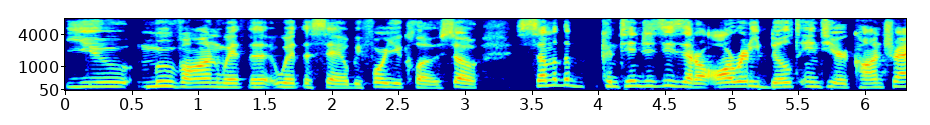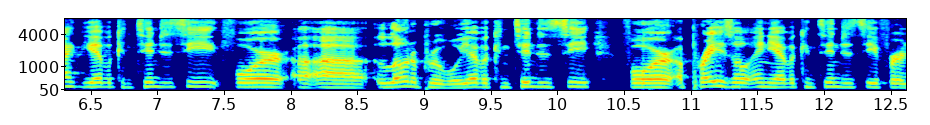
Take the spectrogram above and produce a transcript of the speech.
you move on with the with the sale before you close. So some of the contingencies that are already built into your contract you have a contingency for uh, uh, loan approval you have a contingency for appraisal and you have a contingency for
